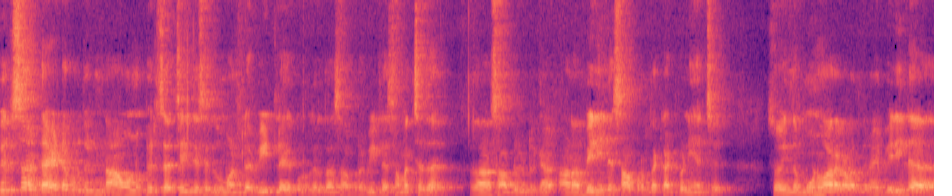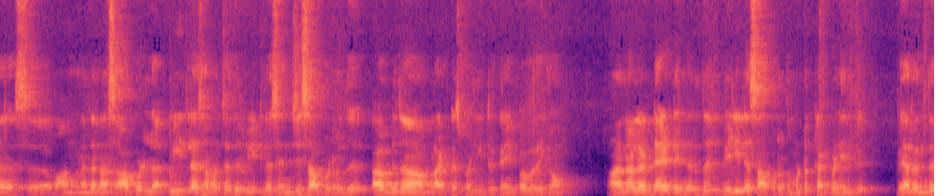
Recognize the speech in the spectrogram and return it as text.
பெருசாக டயட்டை பொறுத்த வரைக்கும் நான் ஒன்றும் பெருசாக சேஞ்சஸ் எதுவும் பண்ணல. வீட்டில் கொடுக்குறதா சாப்பிட்றேன். வீட்டில் சமைச்சதை தான் சாப்பிட்டுக்கிட்டு இருக்கேன். ஆனால் வெளியில் சாப்பிட்றத கட் பண்ணியாச்சு. ஸோ இந்த மூணு வார காலத்துலையுமே வெளியில் வாங்கினதை நான் சாப்பிடல. வீட்டில் சமைச்சது வீட்டில் செஞ்சு சாப்பிட்றது அப்படி தான் ப்ராக்டிஸ் பண்ணிகிட்டு இருக்கேன் இப்போ வரைக்கும். அதனால் டயட்டுங்கிறது வெளியில் சாப்பிட்றது மட்டும் கட் பண்ணியிருக்கு வேறு எந்த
